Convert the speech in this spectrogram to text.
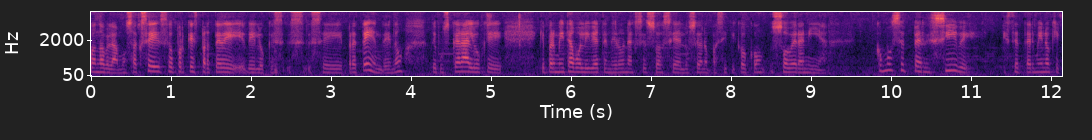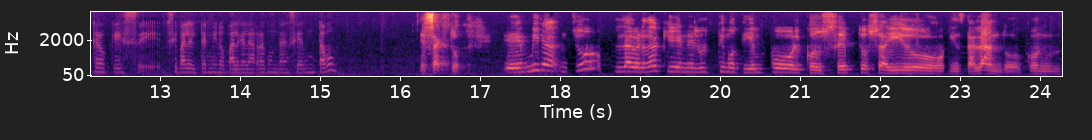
cuando hablamos acceso, porque es parte de, lo que se, pretende, ¿no? De buscar algo que, permita a Bolivia tener un acceso hacia el Océano Pacífico con soberanía. ¿Cómo se percibe este término que creo que es, eh, si vale el término, valga la redundancia, un tabú? Exacto. Eh, mira, yo la verdad que en el último tiempo el concepto se ha ido instalando con,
